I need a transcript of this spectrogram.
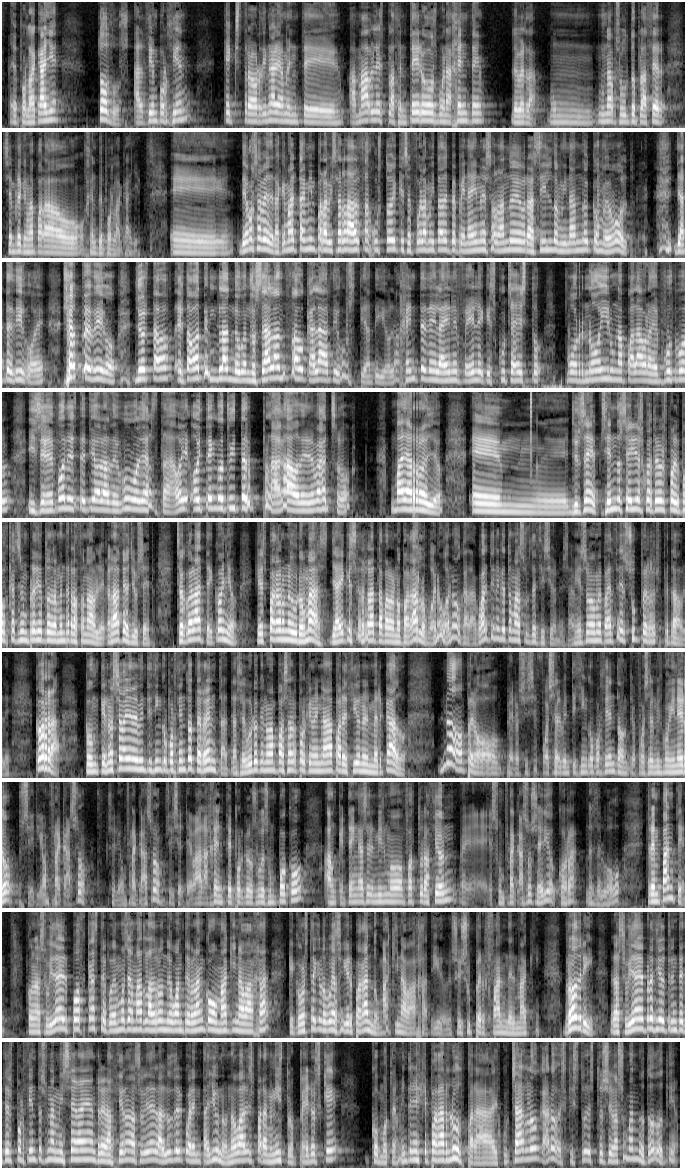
eh, por la calle, todos al 100%, extraordinariamente amables, placenteros, buena gente. De verdad, un, absoluto placer siempre que me ha parado gente por la calle. Eh, Diego Saavedra, qué mal también para avisar a la alza justo hoy que se fue la mitad de Pepe Naines hablando de Brasil dominando Comebol. ya te digo, ¿eh? Ya te digo. Yo estaba, estaba temblando cuando se ha lanzado Calar. Digo, hostia, tío, la gente de la NFL que escucha esto por no oír una palabra de fútbol y se me pone este tío a hablar de fútbol, ya está. Hoy, hoy tengo Twitter plagado de macho. Vaya rollo. Em, eh, Josep, siendo serios, 4 euros por el podcast es un precio totalmente razonable. Gracias, Josep. Chocolate, coño, que es pagar un euro más. Ya hay que ser rata para no pagarlo. Bueno, bueno, cada cual tiene que tomar sus decisiones. A mí eso me parece súper respetable. Corra, con que no se vaya el 25% te renta. Te aseguro que no va a pasar porque no hay nada parecido en el mercado. No, pero, pero si se fuese el 25%, aunque fuese el mismo dinero, sería un fracaso. Sería un fracaso. Si se te va la gente porque lo subes un poco, aunque tengas el mismo facturación, eh, es un fracaso serio. Corra, desde luego. Trempante, con la subida del podcast te podemos llamar ladrón de guante blanco o máquina baja, que conste que los voy a seguir pagando. Máquina baja, tío. Yo soy súper fan del Maki. Rodri, la subida de precio del 33% es una miseria en relación a la subida de la luz del 41%. No vales para ministro, pero es que como también tenéis que pagar luz para escucharlo, claro, es que esto, esto se va sumando todo, tío.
